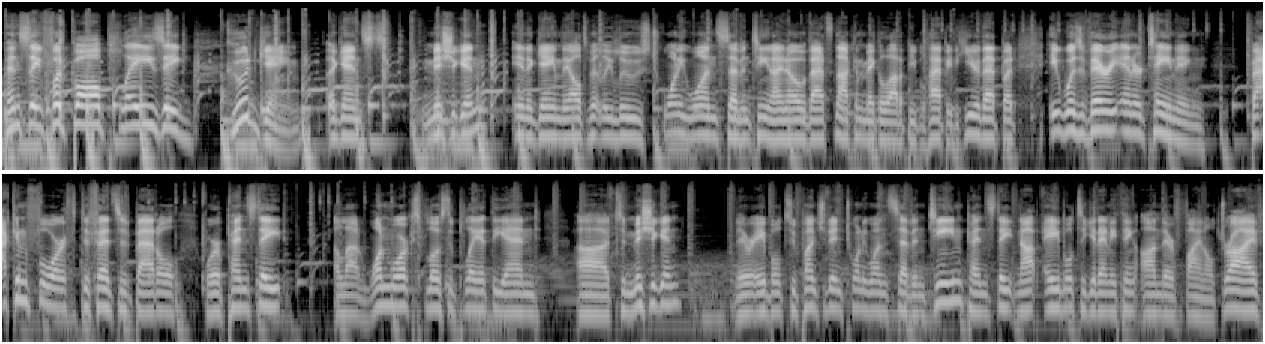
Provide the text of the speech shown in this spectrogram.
Penn State football plays a good game against Michigan in a game they ultimately lose 21 17. I know that's not going to make a lot of people happy to hear that, but it was a very entertaining back and forth defensive battle where Penn State allowed one more explosive play at the end uh, to Michigan. They were able to punch it in 21 17. Penn State not able to get anything on their final drive.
